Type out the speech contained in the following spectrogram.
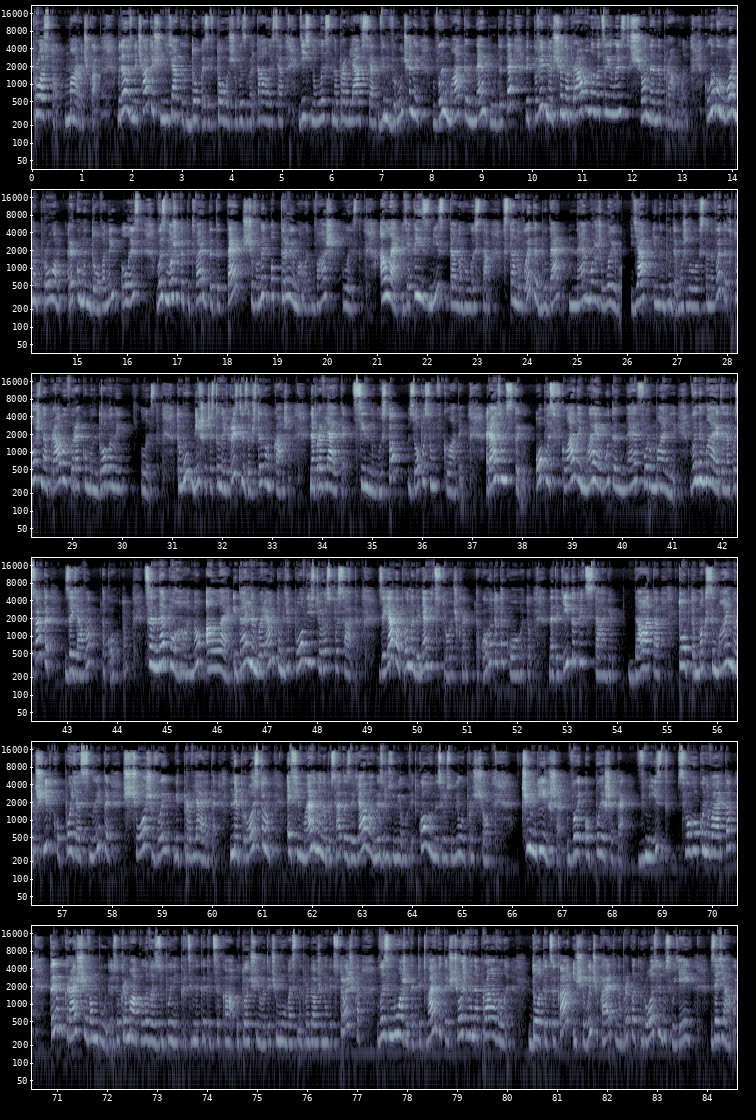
просто марочка, буде означати, що ніяких доказів того, що ви зверталися, дійсно лист направлявся, він вручений, ви мати не будете. Відповідно, що направили ви цей лист, що не направили. Коли ми говоримо про рекомендований лист, ви зможете підтвердити те, що вони отримали ваш лист. Але який зміст даного листа встановити буде неможливо. Як і не буде можливо встановити, хто ж направив рекомендований лист. Тому більша частина юристів завжди вам каже: направляйте цінним листом з описом вкладень. Разом з тим, опис вкладень має бути неформальний. Ви не маєте написати заява такого-то. Це непогано, але ідеальним варіантом є повністю розписати. Заява про надання відстрочки такого-то, такого-то, на такій-то підставі, дата, тобто максимально чітко пояснити, що ж ви відправляєте. Не просто ефімерно написати заява, незрозуміло від кого, незрозуміло про що. Чим більше ви опишете вміст свого конверта, тим краще вам буде. Зокрема, коли вас зупинять працівники ТЦК уточнювати, чому у вас не продовжена відстрочка, ви зможете підтвердити, що ж ви направили до ТЦК і що ви чекаєте, наприклад, розгляду своєї заяви.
